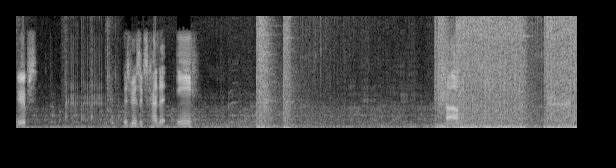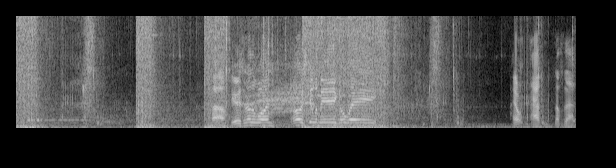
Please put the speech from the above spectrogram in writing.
Oops. This music's kinda eh. Uh oh. Uh oh, here's another one. Oh, it's killing me. Go away. I don't have enough of that.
